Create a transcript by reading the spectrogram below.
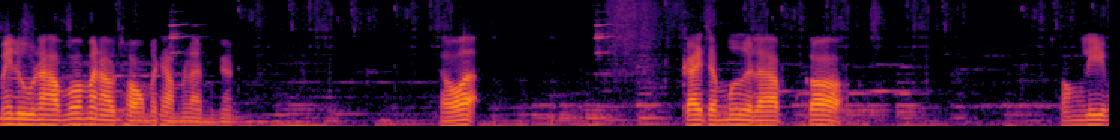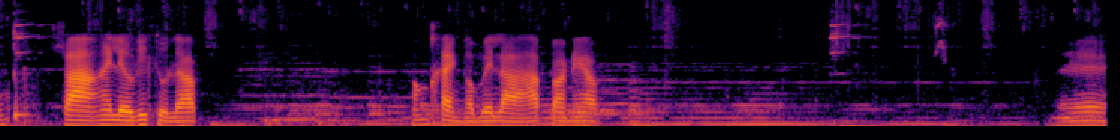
ไม่รู้นะครับ ว่ามันเอาทองไปทำอะไรเหมือนกันแต่ว่าใกล้จะมืดแล้วครับ ก็ ต้องรีบสร้างให้เร็วที่สุดแล้วครับ ต้องแข่งกับเวลาครับตอนนี้ครับเออ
